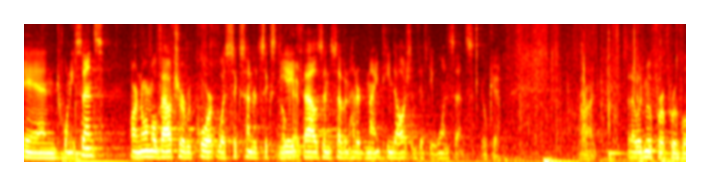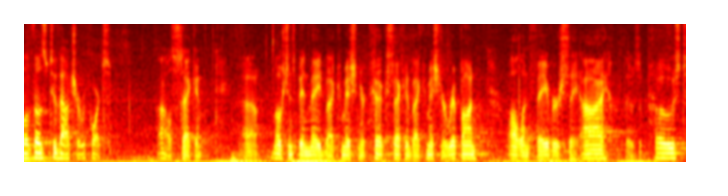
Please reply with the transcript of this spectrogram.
and twenty cents. Our normal voucher report was six hundred sixty-eight thousand, seven hundred nineteen dollars and fifty-one cents. Okay. All right, But I would move for approval of those two voucher reports. I'll second. Uh, Motion's been made by Commissioner Cook, seconded by Commissioner Riphahn. All in favor, say aye. Those opposed,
